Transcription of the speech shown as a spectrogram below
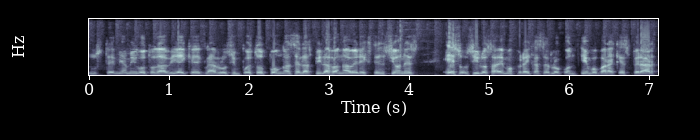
usted, mi amigo, todavía hay que declarar los impuestos, pónganse las pilas, van a haber extensiones, eso sí lo sabemos, pero hay que hacerlo con tiempo, ¿para qué esperar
